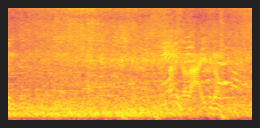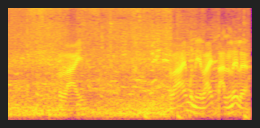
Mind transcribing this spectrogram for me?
ขึ้น อันนี้ก็หลายพี่น้องหลายหลายมือนี่หลายตันเลยแหละ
